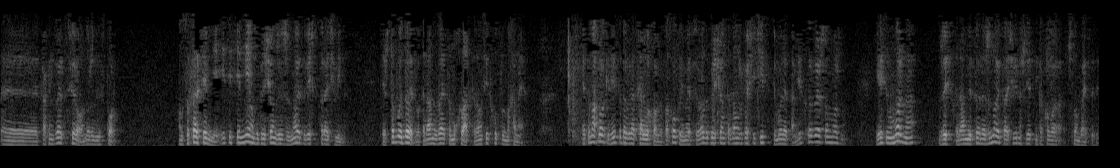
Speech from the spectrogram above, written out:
э, как называется, сферо, он должен быть спор. Он софер семь дней. Эти семь дней он запрещен жить с женой, это вещь, которая очевидна. Теперь, что будет до этого, когда он называется мухлад, когда он сидит хуцла махане? Это махлоки, есть, которые говорят кальвахомер, поскольку имеет сферо запрещен, когда он уже почти чист, тем более там. Есть, которые говорят, что он можно. Если ему можно жить, когда он митцой женой, то очевидно, что нет никакого шломбайца здесь.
